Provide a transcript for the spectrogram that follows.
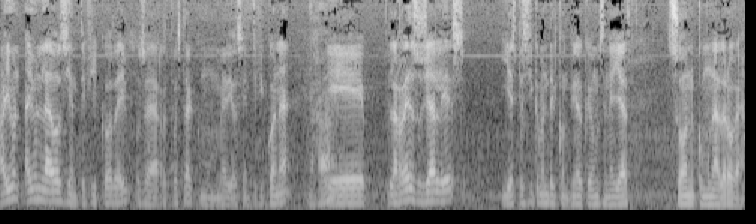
Hay un, hay un lado científico, Dave, o sea, respuesta como medio cientificona. Ajá. Eh, las redes sociales y específicamente el contenido que vemos en ellas son como una droga.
